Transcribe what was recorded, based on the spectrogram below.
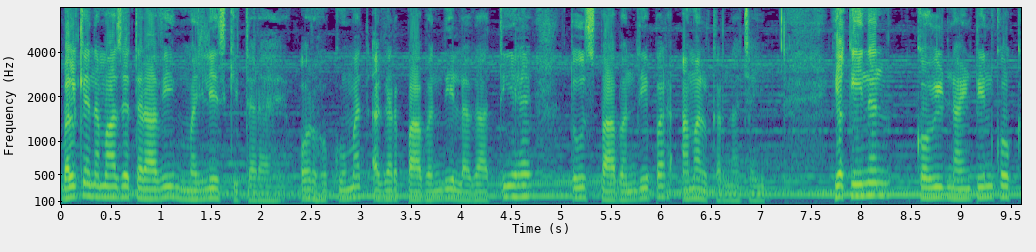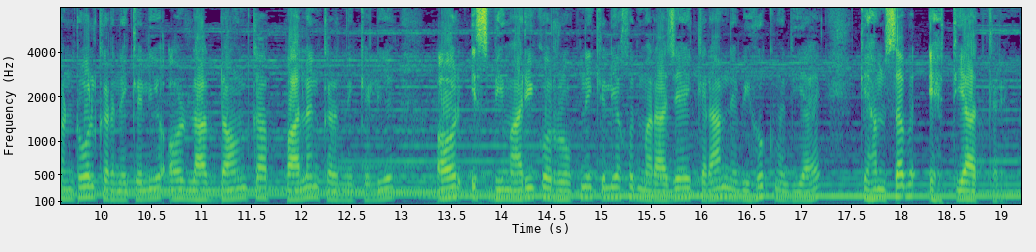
بلکہ نماز تراوی مجلس کی طرح ہے اور حکومت اگر پابندی لگاتی ہے تو اس پابندی پر عمل کرنا چاہیے۔ یقیناً کووڈ نائنٹین کو کنٹرول کرنے کے لیے اور لاک ڈاؤن کا پالن کرنے کے لیے اور اس بیماری کو روکنے کے لیے خود مراجع کرام نے بھی حکم دیا ہے کہ ہم سب احتیاط کریں۔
